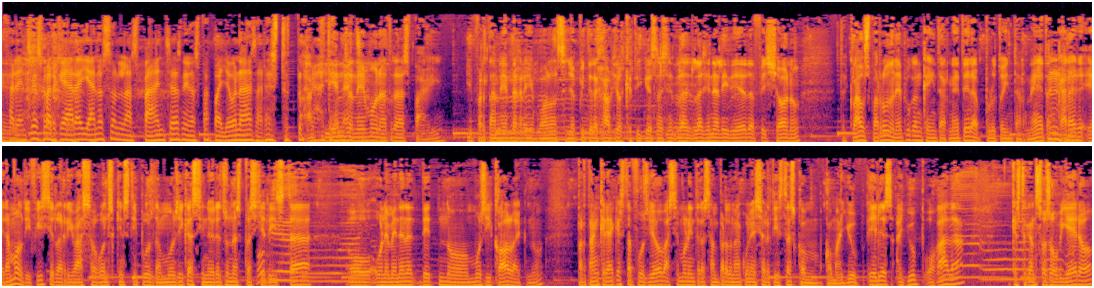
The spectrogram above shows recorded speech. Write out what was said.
Referències perquè ara ja no són les panxes ni les papallones, ara és tot plegat. Aquí eh, ens Nacho? anem a un altre espai i per tant hem d'agrair molt al senyor Peter Gabriel que tingués la, la, la genial idea de fer això, no? Clar, us parlo d'una època en què internet era protointernet, encara era, era molt difícil arribar a segons quins tipus de música si no eres un especialista o una mena d'etnomusicòleg, no? Per tant, crear aquesta fusió va ser molt interessant per donar a conèixer artistes com, com Ayub. Ell és Ayub Ogada, aquesta cançó és Oviero,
